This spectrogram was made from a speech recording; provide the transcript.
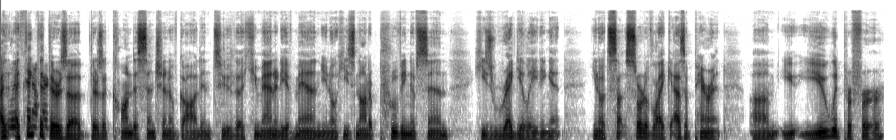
I, I think that hard- there's a there's a condescension of God into the humanity of man. You know, He's not approving of sin; He's regulating it. You know, it's sort of like as a parent, um, you you would prefer,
